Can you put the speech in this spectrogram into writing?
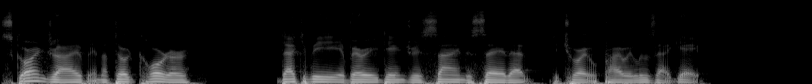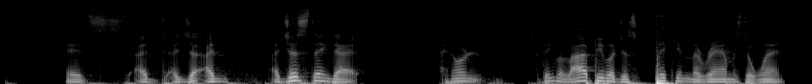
scoring drive in the third quarter, that could be a very dangerous sign to say that Detroit will probably lose that game. It's I I, I, I just think that I don't I think a lot of people are just picking the Rams to win.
